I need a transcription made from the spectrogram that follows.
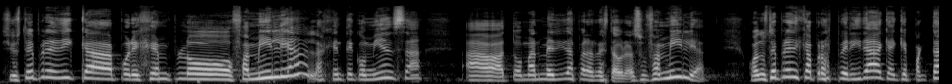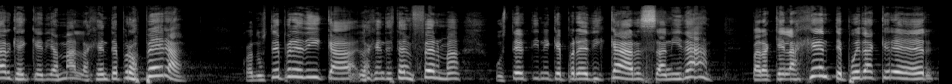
Si usted predica, por ejemplo, familia, la gente comienza a tomar medidas para restaurar su familia. Cuando usted predica prosperidad, que hay que pactar, que hay que diezmar, la gente prospera. Cuando usted predica, la gente está enferma, usted tiene que predicar sanidad para que la gente pueda creer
